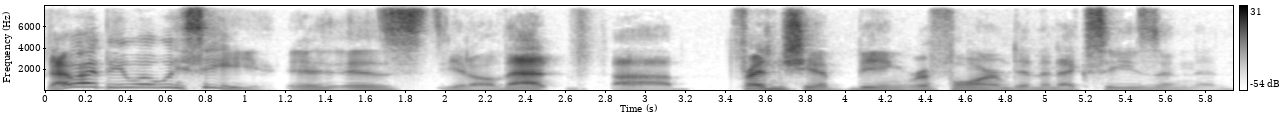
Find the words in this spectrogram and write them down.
that might be what we see is, is you know that uh, friendship being reformed in the next season and.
